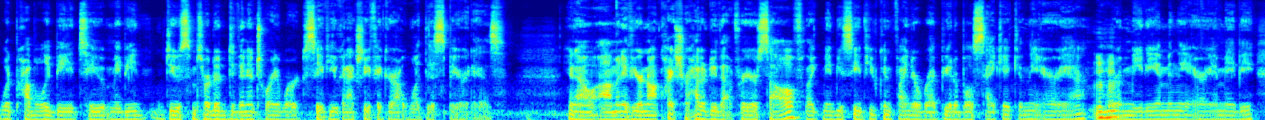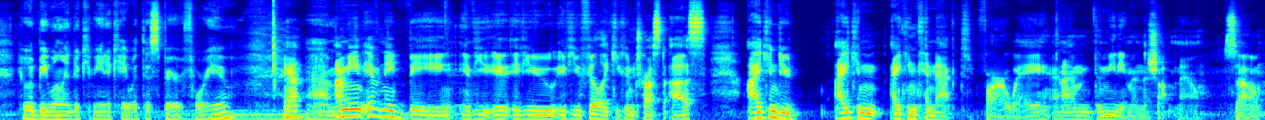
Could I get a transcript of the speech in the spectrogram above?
would probably be to maybe do some sort of divinatory work to see if you can actually figure out what this spirit is. You know, um, and if you're not quite sure how to do that for yourself, like maybe see if you can find a reputable psychic in the area or a medium in the area, maybe who would be willing to communicate with the spirit for you. Yeah. Um, I mean, if need be, if you if you if you feel like you can trust us, I can do I can I can connect far away and I'm the medium in the shop now. So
